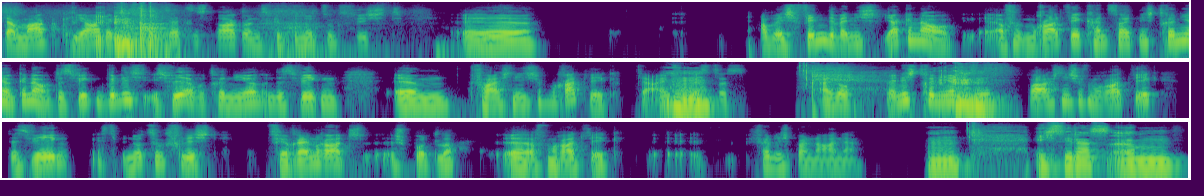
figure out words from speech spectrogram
da mag, ja, da gibt es Gesetzeslage und es gibt Benutzungspflicht, äh, aber ich finde, wenn ich, ja genau, auf dem Radweg kannst du halt nicht trainieren. Genau, deswegen will ich, ich will aber trainieren und deswegen ähm, fahre ich nicht auf dem Radweg. Der Einfach mhm. ist das. Also, wenn ich trainieren will, fahre ich nicht auf dem Radweg. Deswegen ist die Benutzungspflicht für Rennradsportler äh, auf dem Radweg äh, völlig Banane. Mhm. Ich sehe das, ähm,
